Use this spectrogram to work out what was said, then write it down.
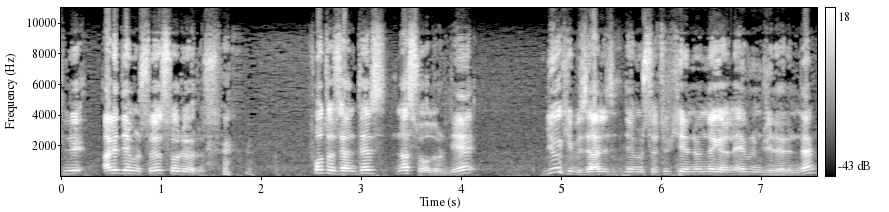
Şimdi Ali Demirsoy'a soruyoruz. Fotosentez nasıl olur diye. Diyor ki bize Ali Demirsoy Türkiye'nin önüne gelen evrimcilerinden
